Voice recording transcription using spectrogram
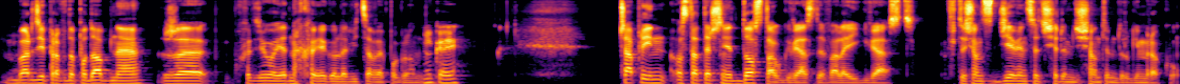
Bardziej prawdopodobne, że chodziło jednak o jego lewicowe poglądy. Okej. Okay. Chaplin ostatecznie dostał gwiazdę w Alei Gwiazd w 1972 roku.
